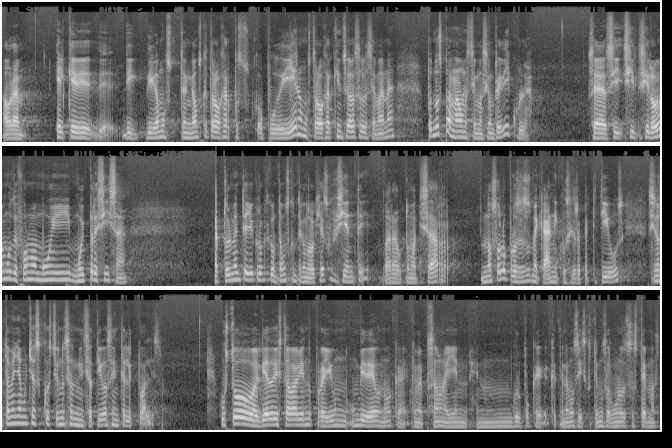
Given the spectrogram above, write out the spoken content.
Ahora, el que, digamos, tengamos que trabajar, pues, o pudiéramos trabajar 15 horas a la semana, pues no es para nada una estimación ridícula. O sea, si, si, si lo vemos de forma muy, muy precisa, actualmente yo creo que contamos con tecnología suficiente para automatizar no solo procesos mecánicos y repetitivos, sino también ya muchas cuestiones administrativas e intelectuales. Justo el día de hoy estaba viendo por ahí un, un video que, me pasaron ahí en, un grupo que, que, tenemos y discutimos algunos de esos temas,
